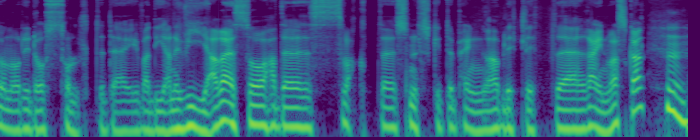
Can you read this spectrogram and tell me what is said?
og når de da solgte de verdiene videre, så hadde svarte, snuskete penger blitt litt eh, reinvaska. Hmm.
